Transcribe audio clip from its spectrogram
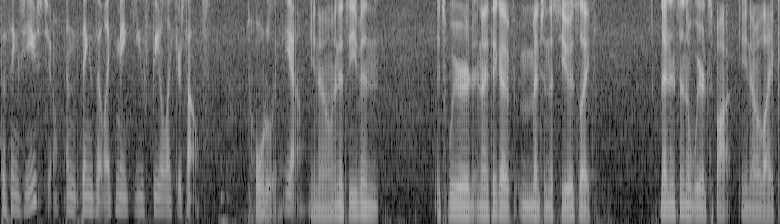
the things you used to and things that like make you feel like yourself. totally, Yeah. you know, and it's even, it's weird. And I think I've mentioned this to you. It's like, then it's in a weird spot, you know, like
